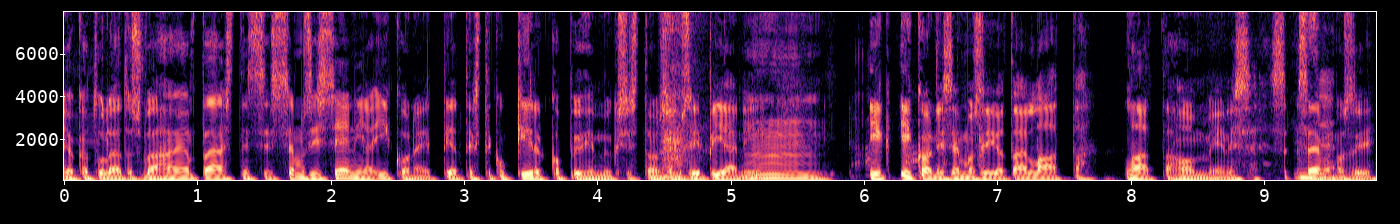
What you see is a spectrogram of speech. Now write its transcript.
joka tulee tuossa vähän ajan päästä, niin siis semmoisia senia-ikoneita, tiedättekö te, kun kirkkopyhimyksistä on semmoisia pieniä mm. ik, ikoni, semmoisia jotain laatta, laattahommia, niin se, se, semmoisia.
